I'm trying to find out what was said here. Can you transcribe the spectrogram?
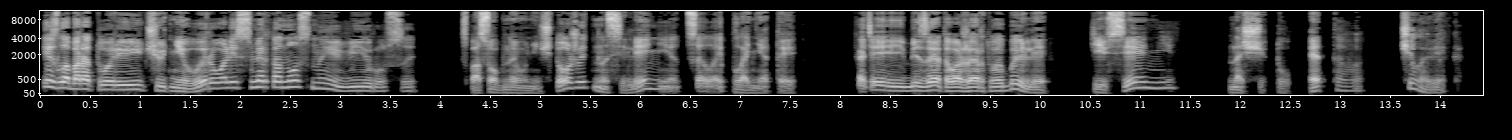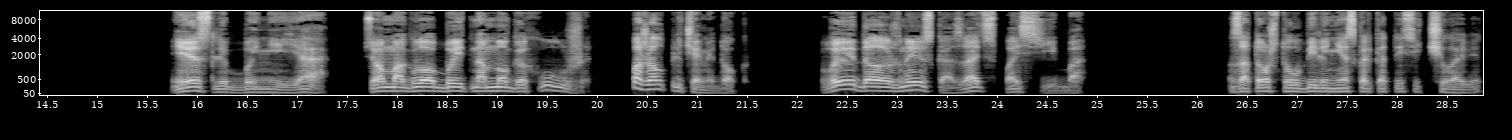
из лаборатории чуть не вырвались смертоносные вирусы, способные уничтожить население целой планеты. Хотя и без этого жертвы были, и все они на счету этого человека. «Если бы не я, все могло быть намного хуже», — пожал плечами док. «Вы должны сказать спасибо». «За то, что убили несколько тысяч человек»,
